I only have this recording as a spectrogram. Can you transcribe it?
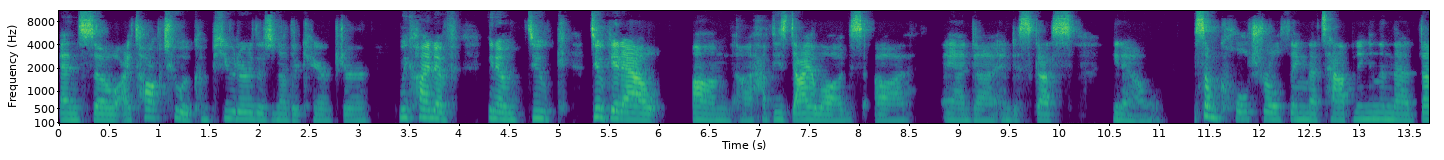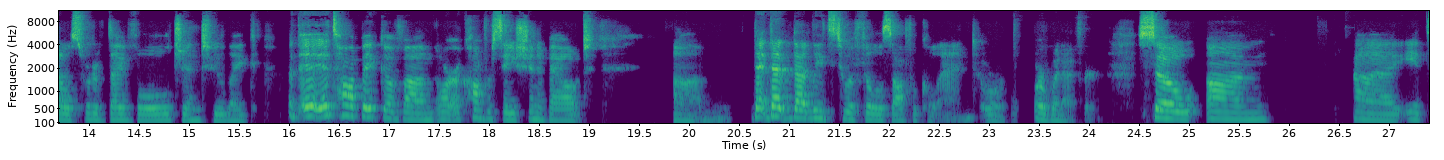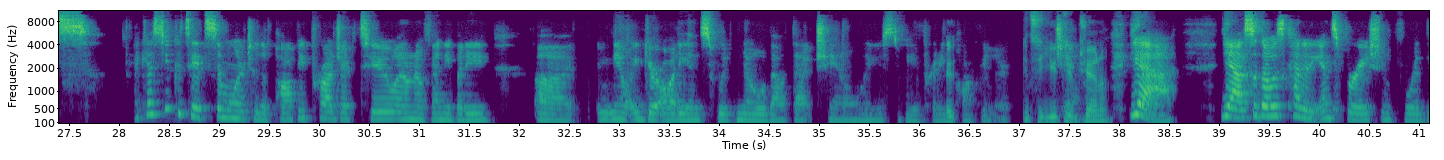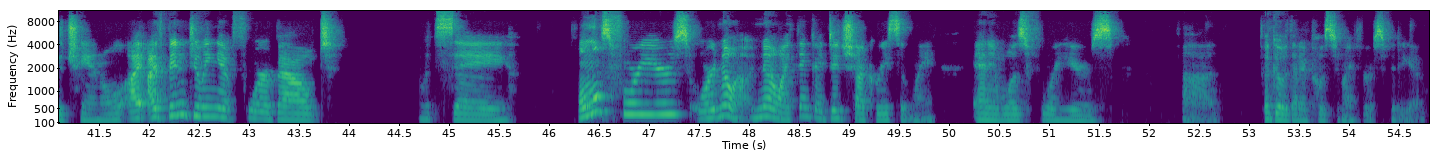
And so i talk to a computer there's another character. We kind of you know duke duke it out um uh, have these dialogues uh and uh and discuss you know some cultural thing that's happening and then that that'll sort of divulge into like a, a topic of um or a conversation about um that that that leads to a philosophical end or or whatever. So um uh it's i guess you could say it's similar to the poppy project too. I don't know if anybody uh you know your audience would know about that channel. It used to be a pretty It- popular It's a YouTube channel. yeah. Yeah so that was kind of the inspiration for the channel. I, i've been doing it for about i would say almost four years or no no i think i did check recently and it was four years uh, ago that i posted my first video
